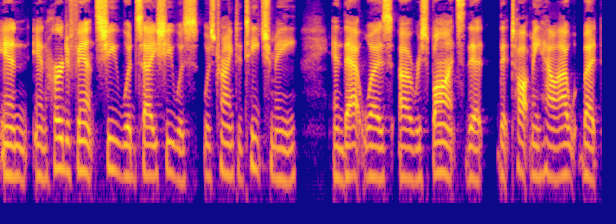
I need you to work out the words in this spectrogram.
in, in her defense, she would say she was, was trying to teach me. And that was a response that, that taught me how I, but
